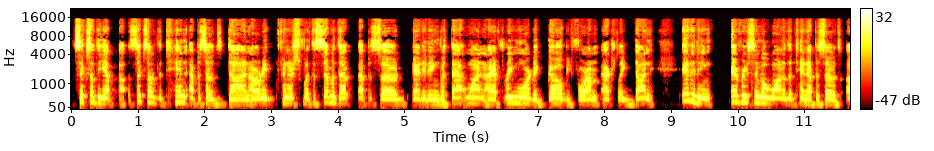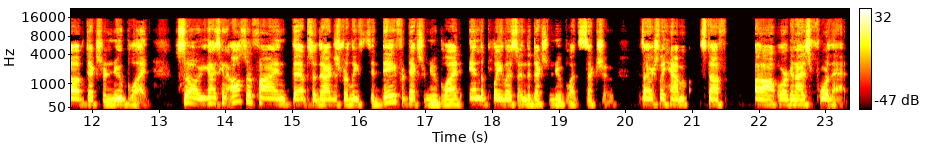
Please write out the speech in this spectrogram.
six of the ep- uh, six out of the ten episodes done. I already finished with the seventh ep- episode editing with that one. I have three more to go before I'm actually done editing every single one of the ten episodes of Dexter New Blood. So you guys can also find the episode that I just released today for Dexter New Blood in the playlist in the Dexter New Blood section because I actually have stuff uh, organized for that.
